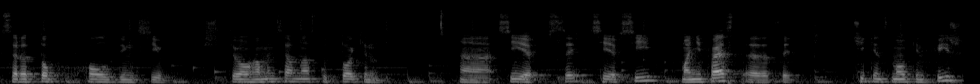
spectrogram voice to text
серед топ холдингсів цього гаманця. В нас тут токен е, CFC, CFC Manifest, е, це Chicken Smoking Fish.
